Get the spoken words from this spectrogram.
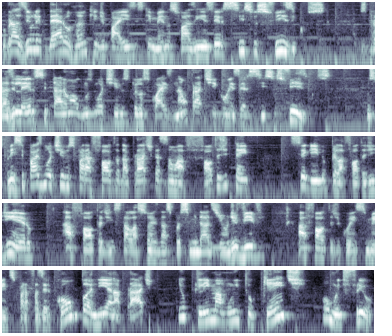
O Brasil lidera o ranking de países que menos fazem exercícios físicos. Os brasileiros citaram alguns motivos pelos quais não praticam exercícios físicos. Os principais motivos para a falta da prática são a falta de tempo, seguido pela falta de dinheiro, a falta de instalações nas proximidades de onde vive, a falta de conhecimentos para fazer companhia na prática e o clima muito quente ou muito frio.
